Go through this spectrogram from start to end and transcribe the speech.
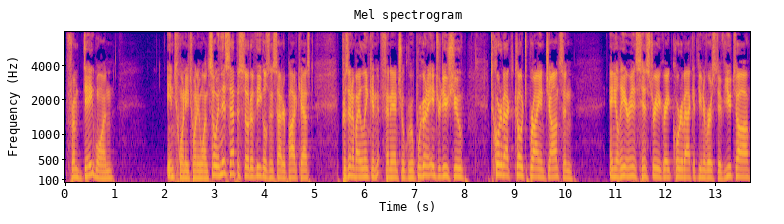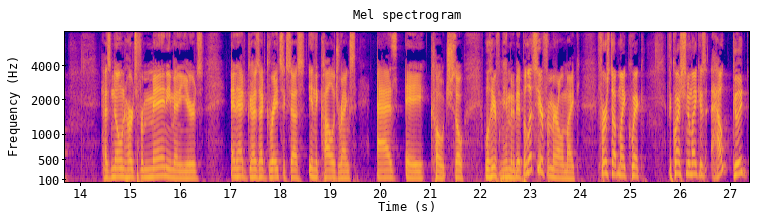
from day one in 2021. So in this episode of the Eagles Insider Podcast, presented by Lincoln Financial Group, we're going to introduce you to quarterback coach Brian Johnson. And you'll hear his history, a great quarterback at the University of Utah, has known Hurts for many, many years and had, has had great success in the college ranks as a coach. So we'll hear from him in a bit. But let's hear from Merrill and Mike. First up, Mike Quick. The question to Mike is how good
